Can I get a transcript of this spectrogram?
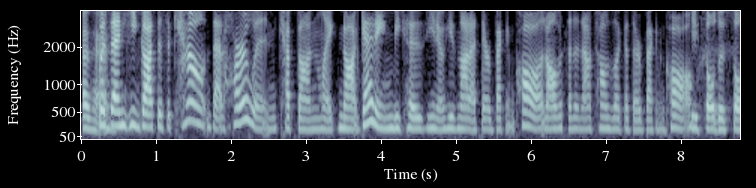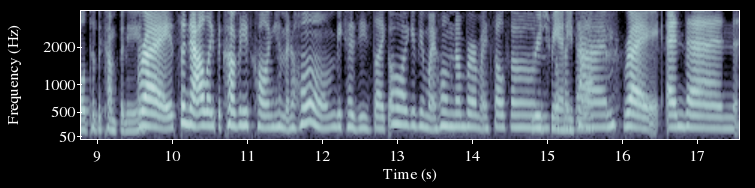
okay. But then he got this account that Harlan kept on like not getting because you know he's not at their beck and call, and all of a sudden now Tom's like at their beck and call. he sold his soul to the company. Right. So now, like, the company's calling him at home because he's like, oh, I give you my home number, my cell phone. Reach me stuff like anytime. right. And then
